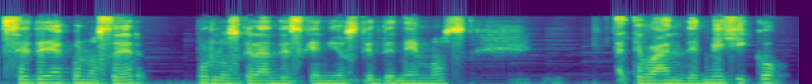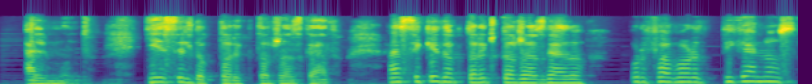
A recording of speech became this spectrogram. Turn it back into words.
se dé a conocer por los grandes genios que tenemos, que van de México al mundo. Y es el doctor Héctor Rasgado. Así que, doctor Héctor Rasgado, por favor, díganos,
